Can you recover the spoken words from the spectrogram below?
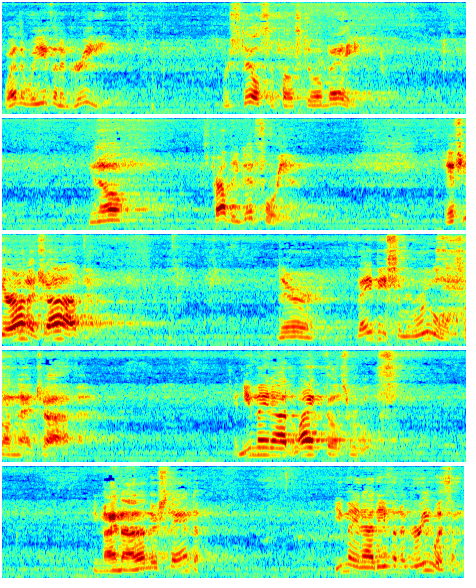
whether we even agree, we're still supposed to obey. You know, it's probably good for you. If you're on a job, there may be some rules on that job. And you may not like those rules. You might not understand them. You may not even agree with them.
